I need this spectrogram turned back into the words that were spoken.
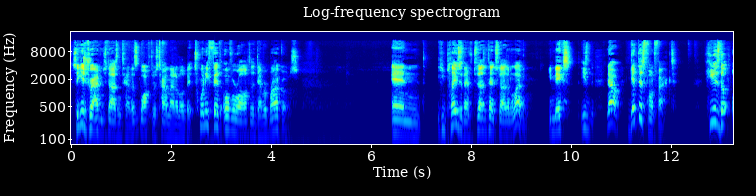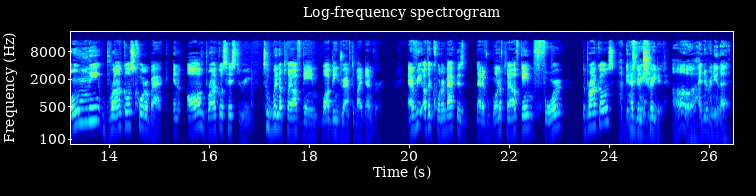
So he gets drafted in 2010. Let's walk through his timeline a little bit. 25th overall to the Denver Broncos and he plays with them for 2010 2011 he makes he's now get this fun fact he is the only broncos quarterback in all of broncos history to win a playoff game while being drafted by denver every other quarterback that's, that have won a playoff game for the broncos been has been traded. traded Oh, I never knew that.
